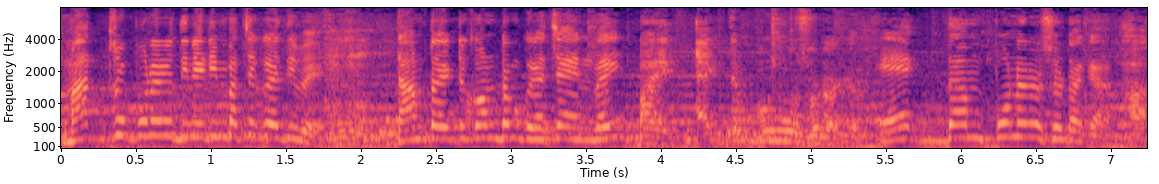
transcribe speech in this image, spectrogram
মাত্র পনেরো দিনে ডিম বাচ্চা করে দিবে? হুম। দামটা একটু কম টম করে চাইন ভাই। ভাই একদম পনেরোশো টাকা। একদম পনেরোশো টাকা। হ্যাঁ।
